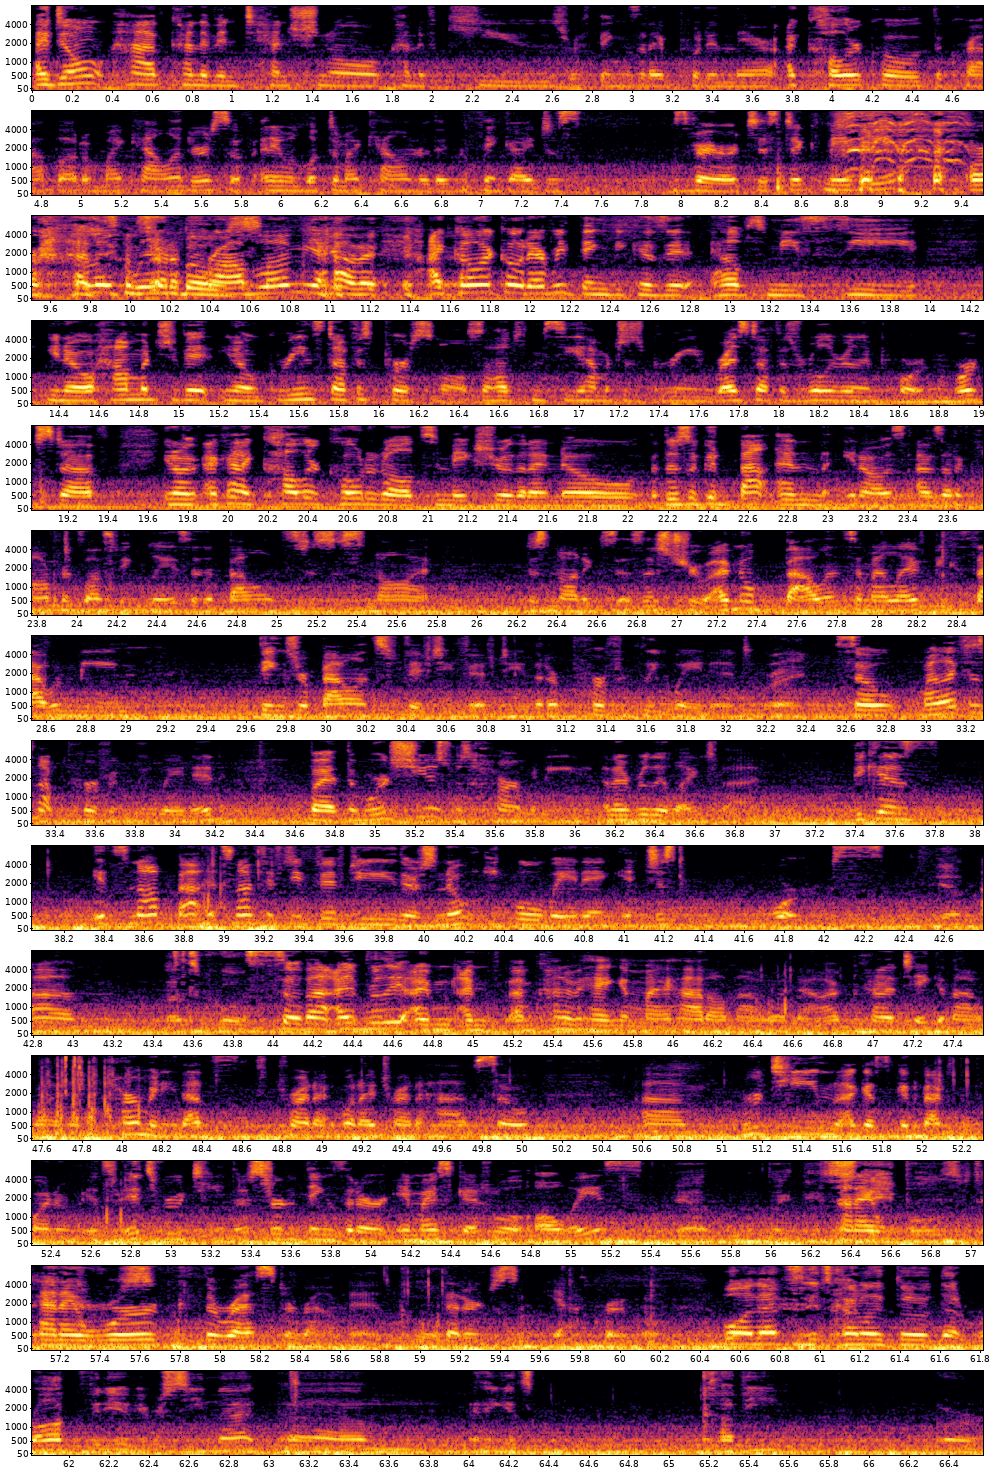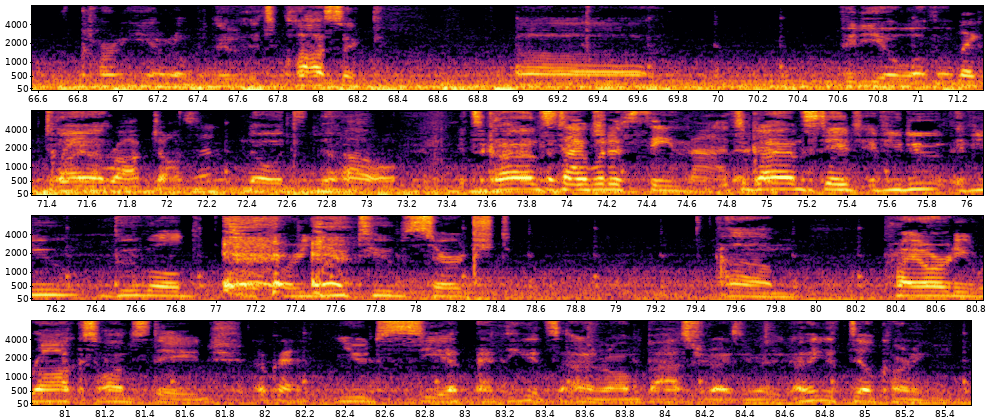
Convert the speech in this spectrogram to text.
I don't have kind of intentional kind of cues or things that I put in there. I color code the crap out of my calendar. So if anyone looked at my calendar, they would think I just was very artistic, maybe, or had like some sort of problem. Yeah, but I color code everything because it helps me see, you know, how much of it, you know, green stuff is personal, so it helps me see how much is green. Red stuff is really, really important. Work stuff, you know, I kind of color code it all to make sure that I know that there's a good balance. And you know, I was, I was at a conference last week. Lay said the balance just is not does not exist. That's true. I have no balance in my life because that would mean things are balanced 50-50 that are perfectly weighted. Right. So my life is not perfectly weighted, but the word she used was harmony, and I really liked that because it's not ba- it's not 50-50. There's no equal weighting. It just works. Yep. Um, That's cool. so that I really I'm, I'm I'm kind of hanging my hat on that one now. I'm kind of taking that one harmony. That's try to, what I try to have. So um, routine. I guess getting back to the point of it's it's routine. There's certain things that are in my schedule always, Yeah. Like these and staples. I and I work the rest around it Cool. that are just yeah critical. Well, and that's it's kind of like the, that rock video. Have you ever seen that? Um, I think it's Covey or Carnegie. I don't know, but it's a classic uh, video of a Like guy Dwayne Rock Johnson. No, it's no. Oh. It's a guy on stage. I would have seen that. It's a guy on stage. If you do, if you Googled or, or YouTube searched um, priority rocks on stage, Okay. you'd see it. I think it's I don't know. I'm bastardizing. I think it's Dale Carnegie.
